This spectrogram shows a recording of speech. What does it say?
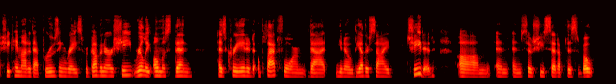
she came out of that bruising race for governor. She really almost then has created a platform that you know the other side cheated, um, and and so she set up this vote,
